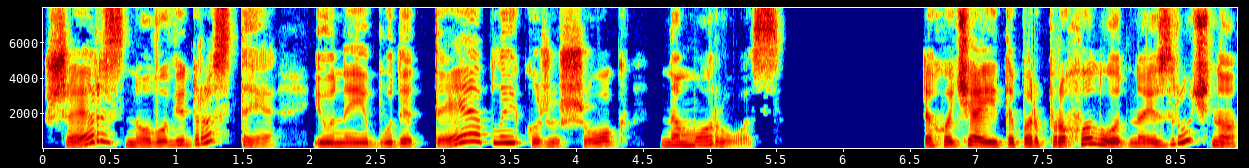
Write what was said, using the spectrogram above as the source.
шерсть знову відросте, і у неї буде теплий кожушок на мороз. Та хоча їй тепер прохолодно і зручно,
